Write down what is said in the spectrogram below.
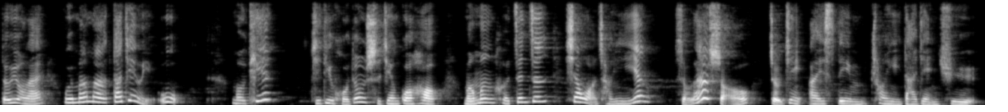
都用来为妈妈搭建礼物。某天，集体活动时间过后，萌萌和珍珍像往常一样手拉手走进 iSteam 创意搭建区域。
